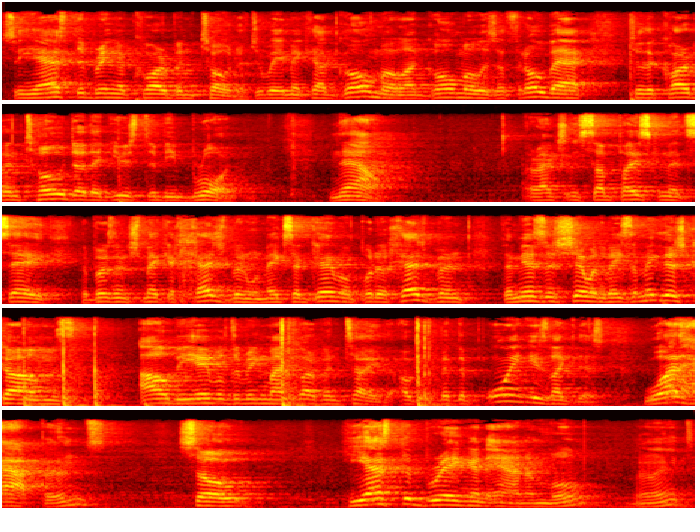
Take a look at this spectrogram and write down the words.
so he has to bring a korban todah. To make a gomel, a gomel is a throwback to the korban todah that used to be brought. Now, or actually some places that say the person should make a cheshbon, when makes a gomel, put a cheshbon, the Mir Hashem, when the Beis Hamikdash comes, I'll be able to bring my korban todah. Okay, but the point is like this. What happens so he has to bring an animal, right?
